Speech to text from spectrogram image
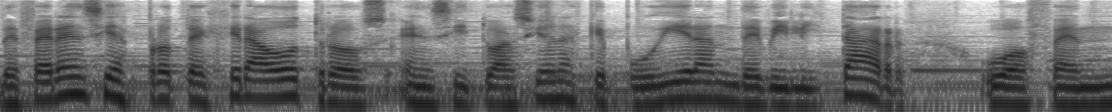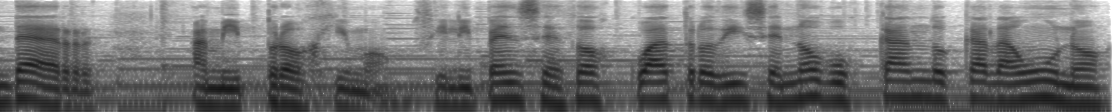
Deferencia es proteger a otros en situaciones que pudieran debilitar u ofender a mi prójimo. Filipenses 2.4 dice, no buscando cada uno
